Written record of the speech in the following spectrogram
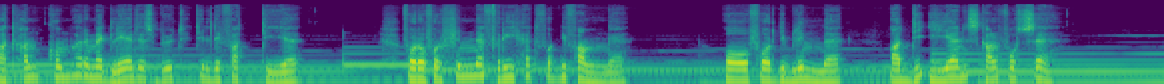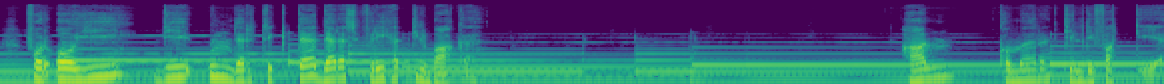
at han kommer med gledesbud til de fattige, for å forkynne frihet for de fange, og for de blinde at de igjen skal få se, for å gi de undertrykte deres frihet tilbake. Han kommer til de fattige.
